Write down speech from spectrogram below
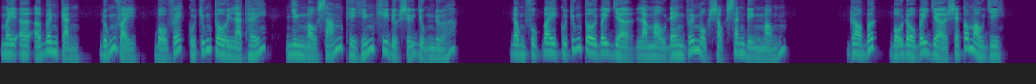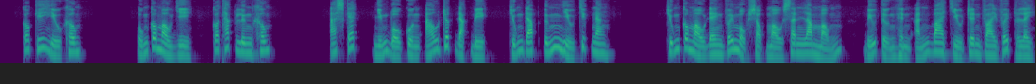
Mayer ở bên cạnh, đúng vậy, bộ vest của chúng tôi là thế, nhưng màu xám thì hiếm khi được sử dụng nữa. Đồng phục bay của chúng tôi bây giờ là màu đen với một sọc xanh điện mỏng. Robert, bộ đồ bây giờ sẽ có màu gì? Có ký hiệu không? Cũng có màu gì, có thắt lưng không? Asket, những bộ quần áo rất đặc biệt, chúng đáp ứng nhiều chức năng. Chúng có màu đen với một sọc màu xanh lam mỏng, biểu tượng hình ảnh ba chiều trên vai với Play,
